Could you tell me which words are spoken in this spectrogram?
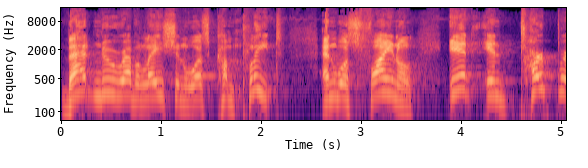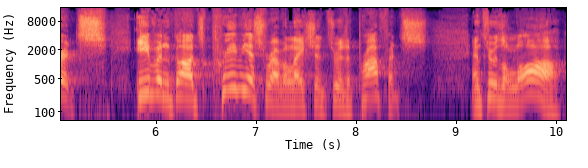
that new revelation was complete and was final. It interprets even God's previous revelation through the prophets and through the law,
